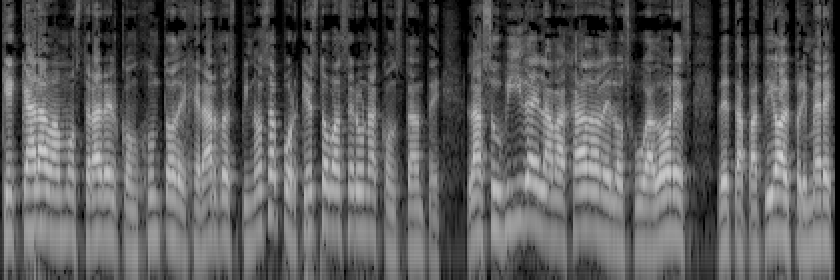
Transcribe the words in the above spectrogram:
qué cara va a mostrar el conjunto de Gerardo Espinosa porque esto va a ser una constante. La subida y la bajada de los jugadores de Tapatío al primer equipo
